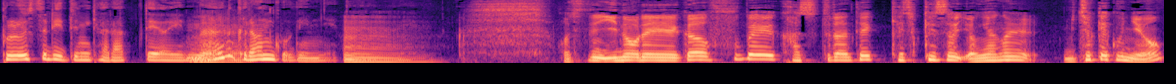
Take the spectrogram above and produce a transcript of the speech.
블루스 리듬이 결합되어 있는 네. 그런 곡입니다. 음. 어쨌든 이 노래가 후배 가수들한테 계속해서 영향을 미쳤겠군요.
